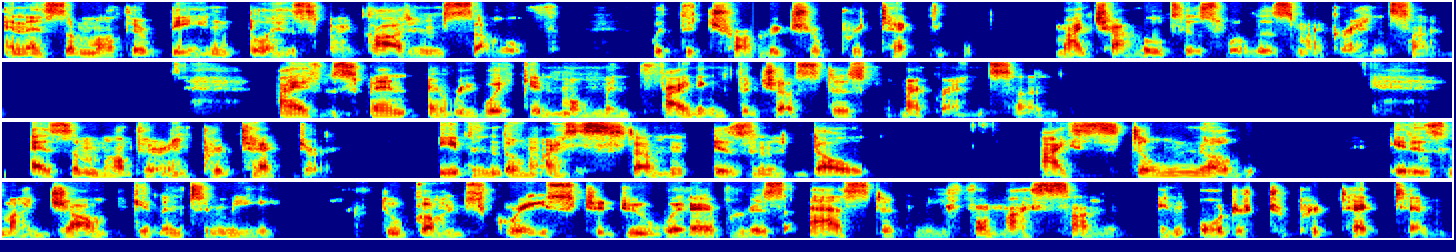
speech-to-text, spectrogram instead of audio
and as a mother, being blessed by God Himself with the charge of protecting my child as well as my grandson. I have spent every waking moment fighting for justice for my grandson. As a mother and protector, even though my son is an adult, I still know it is my job given to me through God's grace to do whatever is asked of me for my son in order to protect him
